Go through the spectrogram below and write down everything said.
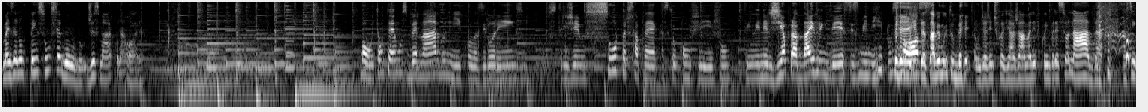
mas eu não penso um segundo, desmarco na hora. Bom, então temos Bernardo, Nicolas e Lorenzo os trigêmeos super sapecas que eu convivo. Tenho energia para dar e vender esses meninos. Você sabe muito bem. Um dia a gente foi viajar, a Maria ficou impressionada. Assim,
